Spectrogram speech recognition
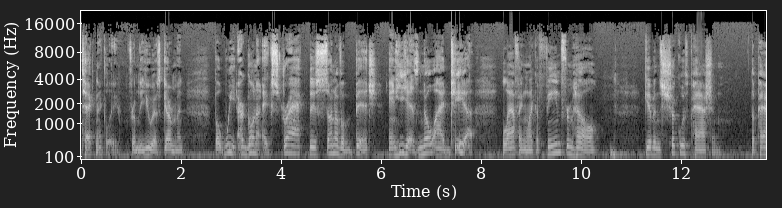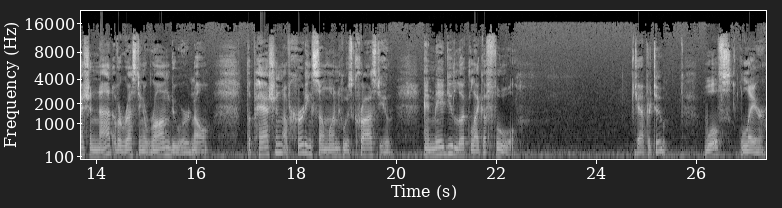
technically, from the U.S. government, but we are going to extract this son of a bitch, and he has no idea. Laughing like a fiend from hell, Gibbons shook with passion. The passion not of arresting a wrongdoer, no. The passion of hurting someone who has crossed you and made you look like a fool. Chapter 2 Wolf's Lair.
